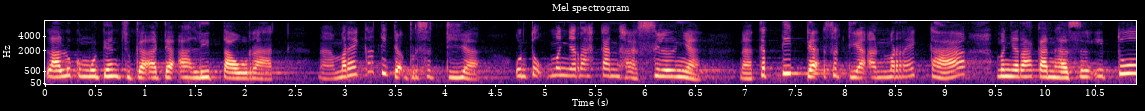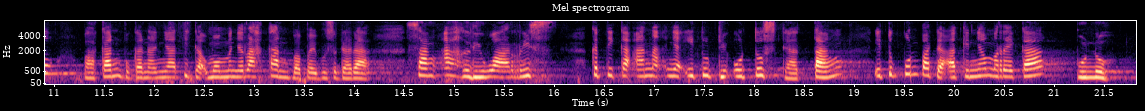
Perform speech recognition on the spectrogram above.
lalu kemudian juga ada ahli Taurat. Nah, mereka tidak bersedia untuk menyerahkan hasilnya. Nah, ketidaksediaan mereka menyerahkan hasil itu bahkan bukan hanya tidak mau menyerahkan Bapak Ibu Saudara, sang ahli waris ketika anaknya itu diutus datang itu pun pada akhirnya mereka bunuh.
